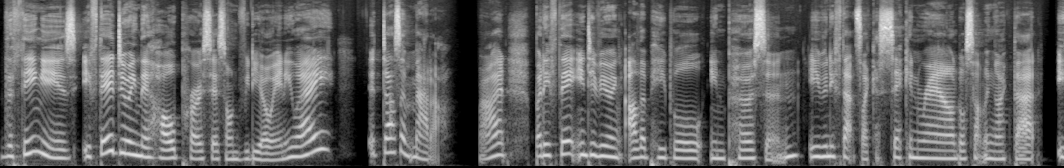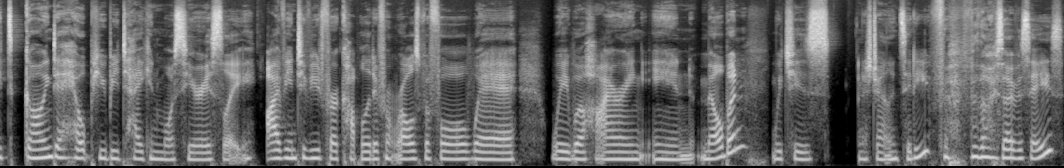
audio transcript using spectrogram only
The thing is, if they're doing their whole process on video anyway, it doesn't matter. Right. But if they're interviewing other people in person, even if that's like a second round or something like that, it's going to help you be taken more seriously. I've interviewed for a couple of different roles before where we were hiring in Melbourne, which is an Australian city for, for those overseas,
